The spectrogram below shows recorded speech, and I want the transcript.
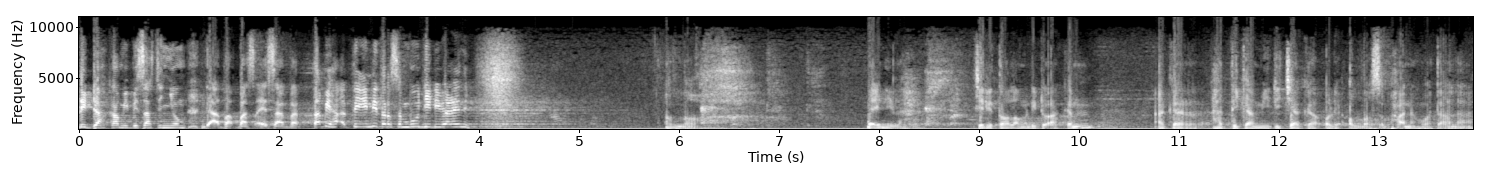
lidah kami bisa senyum gak apa-apa saya sabar. Tapi hati ini tersembunyi di dalam ini. Allah. Nah inilah. Jadi tolong didoakan agar hati kami dijaga oleh Allah Subhanahu wa taala.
